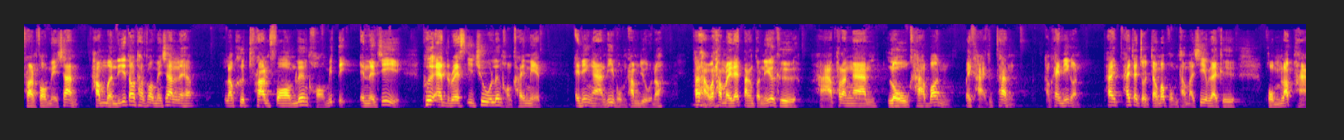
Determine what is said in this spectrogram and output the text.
transformation ทำเหมือน digital transformation เลยครับเราคือ transform เรื่องของมิติ energy เพื่อ address issue เรื่องของ climate ไอ้นี่งานที่ผมทำอยู่เนาะถ้าถามว่าทำอะไรได้ตังตอนนี้ก็คือ หาพลังงาน low carbon ไปขายทุกท่าน เอาแค่นี้ก่อน ถ้าถ้าจะจดจำว่าผมทำอาชีพอะไรคือ ผมรับหา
